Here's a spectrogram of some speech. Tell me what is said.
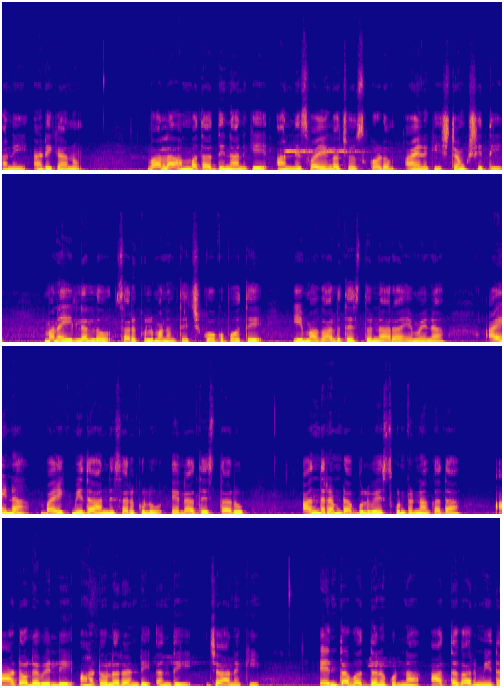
అని అడిగాను. వాళ్ళ అమ్మ తద్దినానికి అన్ని స్వయంగా చూసుకోవడం ఆయనకి ఇష్టం క్షితి. మన ఇళ్ళలో సరుకులు మనం తెచ్చుకోకపోతే ఈ మగాలు తెస్తున్నారా ఏమైనా? అయినా బైక్ మీద అన్ని సరుకులు ఎలా తెస్తారు? అందరం డబ్బులు వేసుకుంటున్నాం కదా ఆటోలో వెళ్ళి ఆటోలో రండి అంది జానకి. ఎంత వద్దనుకున్నా అత్తగారి మీద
